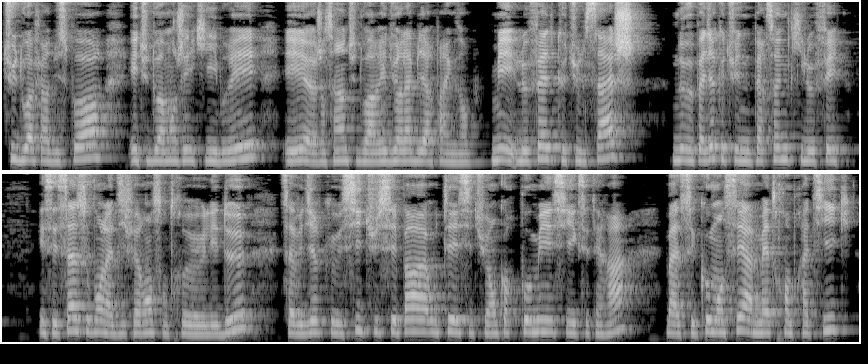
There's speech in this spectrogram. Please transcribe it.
tu dois faire du sport et tu dois manger équilibré et euh, j'en sais rien, tu dois réduire la bière par exemple. Mais le fait que tu le saches ne veut pas dire que tu es une personne qui le fait. Et c'est ça souvent la différence entre les deux. Ça veut dire que si tu sais pas où t'es, si tu es encore paumé, si etc. Bah c'est commencer à mettre en pratique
